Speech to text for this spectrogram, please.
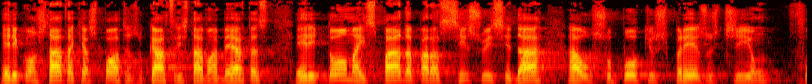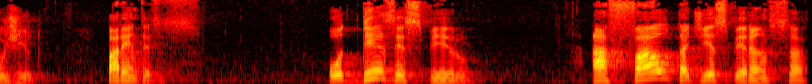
ele constata que as portas do cárcere estavam abertas, ele toma a espada para se suicidar, ao supor que os presos tinham fugido. Parênteses. O desespero, a falta de esperança,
